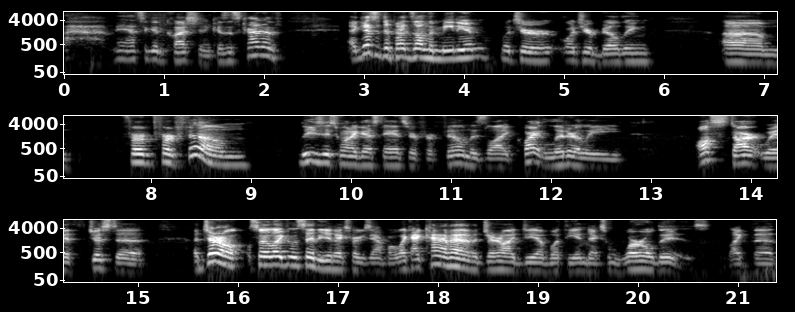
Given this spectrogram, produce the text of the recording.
man that's a good question because it's kind of i guess it depends on the medium what you're what you're building. Um for for film the easiest one i guess to answer for film is like quite literally i'll start with just a a general so like let's say the index for example like i kind of have a general idea of what the index world is like the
